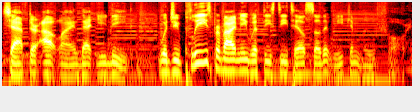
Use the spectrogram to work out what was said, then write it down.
chapter outline that you need. Would you please provide me with these details so that we can move forward?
